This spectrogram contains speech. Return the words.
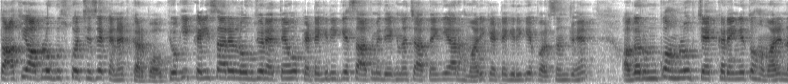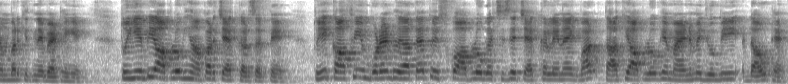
ताकि आप लोग उसको अच्छे से कनेक्ट कर पाओ। क्योंकि कई सारे लोग जो रहते हैं, वो कैटेगरी के साथ में देखना चाहते हैं कि यार, हमारी कैटेगरी के पर्सन जो है, अगर उनको हम लोग चेक करेंगे तो हमारे नंबर कितने बैठेंगे? तो ये भी आप लोग यहाँ पर चेक कर सकते हैं। तो ये काफ़ी इंपॉर्टेंट हो जाता है तो इसको आप लोग अच्छे से चेक कर लेना एक बार, ताकि आप लोगों के माइंड में जो भी डाउट है,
